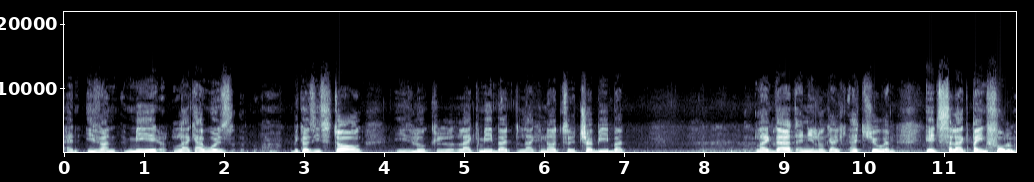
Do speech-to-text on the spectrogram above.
and even me like I was because he's tall he looked like me but like not chubby but like that and he looked at, at you and it's like painful.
